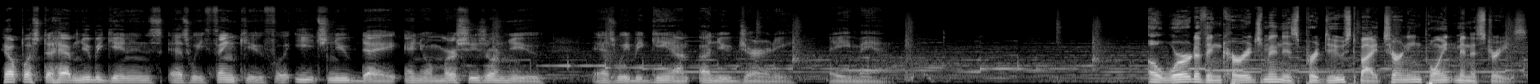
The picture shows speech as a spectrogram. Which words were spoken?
help us to have new beginnings as we thank you for each new day, and your mercies are new as we begin a new journey. Amen. A word of encouragement is produced by Turning Point Ministries.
